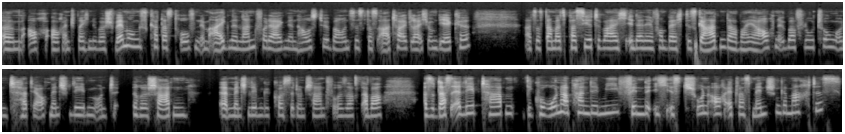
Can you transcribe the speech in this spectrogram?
ähm, auch, auch entsprechend Überschwemmungskatastrophen im eigenen Land vor der eigenen Haustür. Bei uns ist das Ahrtal gleich um die Ecke. Als das damals passierte, war ich in der Nähe von Berchtesgaden. Da war ja auch eine Überflutung und hat ja auch Menschenleben und irre Schaden, äh, Menschenleben gekostet und Schaden verursacht. Aber also das erlebt haben. Die Corona-Pandemie, finde ich, ist schon auch etwas Menschengemachtes.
